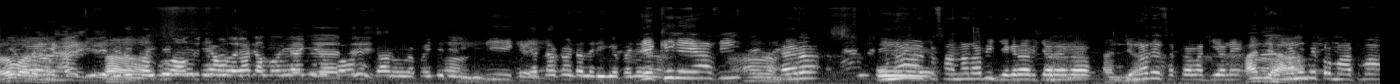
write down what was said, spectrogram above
ਉਹ ਵਾਲੇ। ਠੀਕ ਹੈ ਜੀ। ਅੱਧਾ ਘੰਟਾ ਲੜੀ ਗਏ ਪਹਿਲੇ ਦੇਖ ਗਏ ਆ ਅਸੀਂ। ਖੈਰ ਉਹਨਾਂ ਕਿਸਾਨਾਂ ਦਾ ਵੀ ਜਿਗਰਾ ਵਿਚਾਰਿਆਂ ਦਾ ਜਿਨ੍ਹਾਂ ਦੇ ਸੱਟਾਂ ਲੱਗੀਆਂ ਨੇ। ਉਹਨਾਂ ਨੂੰ ਵੀ ਪ੍ਰਮਾਤਮਾ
